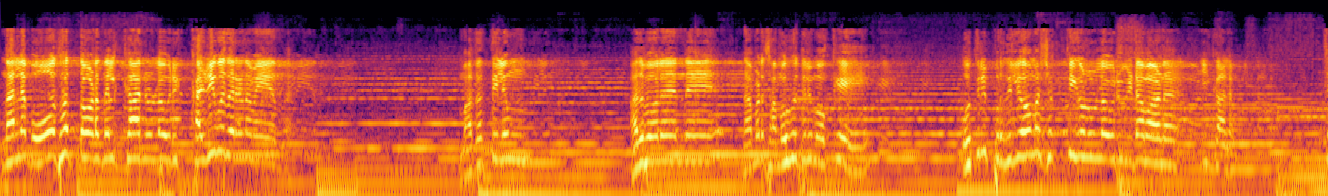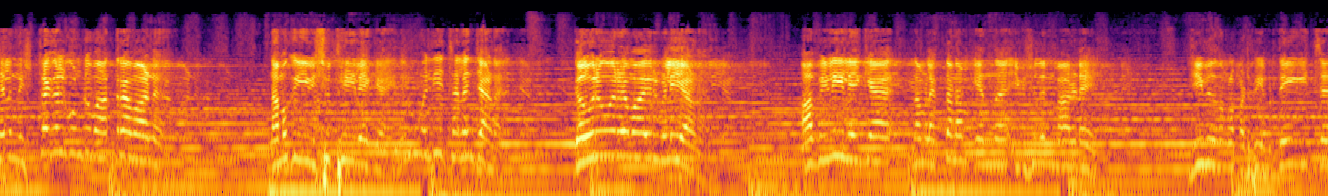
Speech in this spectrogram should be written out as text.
നല്ല ബോധത്തോടെ നിൽക്കാനുള്ള ഒരു കഴിവ് തരണമേ എന്ന്. മതത്തിലും അതുപോലെ തന്നെ നമ്മുടെ സമൂഹത്തിലുമൊക്കെ ഒത്തിരി പ്രതിലോമ ശക്തികളുള്ള ഒരു ഇടമാണ് ഈ കാലം. ചില നിഷ്ഠകൾ കൊണ്ട് മാത്രമാണ് നമുക്ക് ഈ വിശുദ്ധിയിലേക്ക് ഇതൊരു വലിയ ചലഞ്ചാണ്. ഗൗരവകരമായ ഒരു വിളിയാണ്. ആ വിളിയിലേക്ക് നമ്മൾ എത്തണം എന്ന് ഈ വിശുദ്ധന്മാരുടെ ജീവിതം നമ്മൾ പഠിപ്പിക്കും. പ്രത്യേകിച്ച്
